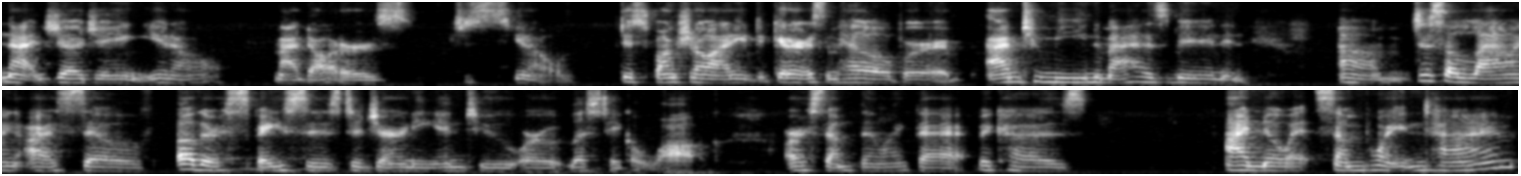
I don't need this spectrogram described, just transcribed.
not judging, you know, my daughter's just, you know, dysfunctional. I need to get her some help, or I'm too mean to my husband. And um, just allowing ourselves other spaces to journey into, or let's take a walk or something like that, because I know at some point in time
